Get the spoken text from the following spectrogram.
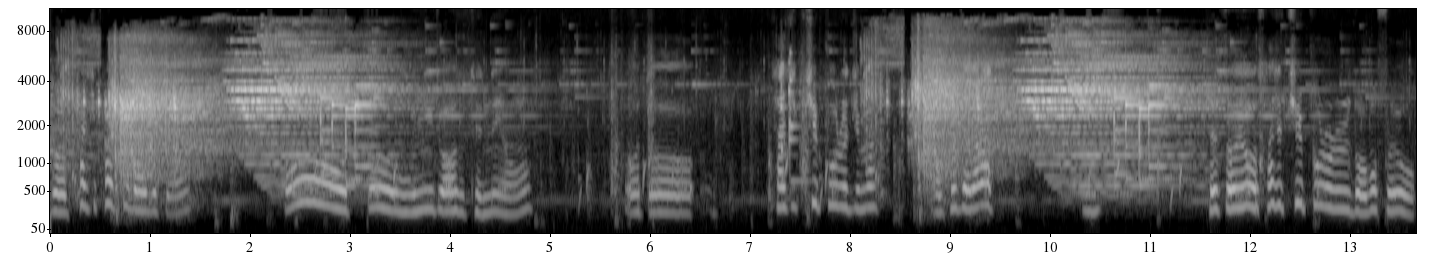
이거 88%로 해볼게요. 오, 또 운이 좋아서 됐네요. 이것도 47%지만, 어, 그대로, 응. 됐어요. 47%를 넘었어요.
